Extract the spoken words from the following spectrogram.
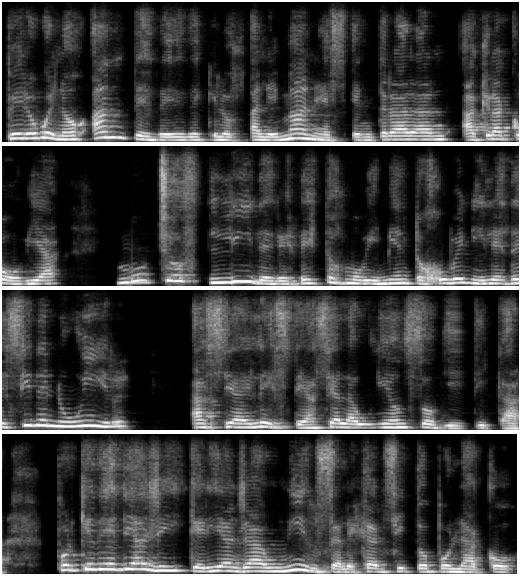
pero bueno, antes de, de, que los alemanes entraran a Cracovia, muchos líderes de estos movimientos juveniles deciden huir hacia el este, hacia la Unión Soviética, porque desde allí querían ya unirse al ejército polaco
